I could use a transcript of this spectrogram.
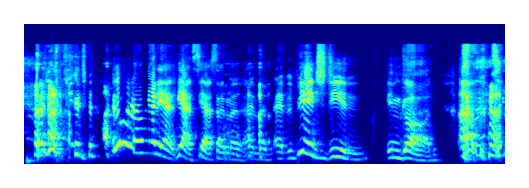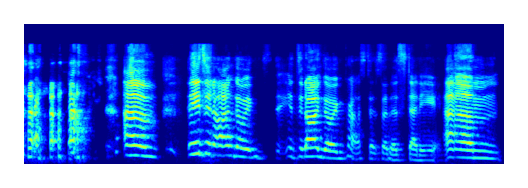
I don't know already. Yes, yes, I'm a, I'm a, I have a PhD in in God. Um, um, it's an ongoing it's an ongoing process and a study. Um,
